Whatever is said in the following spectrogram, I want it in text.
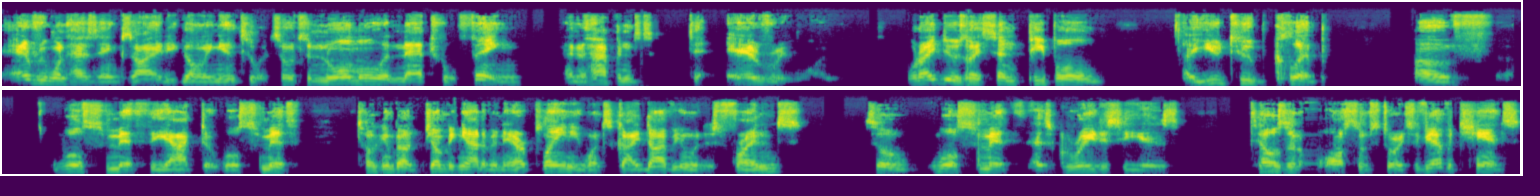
everyone has anxiety going into it. So it's a normal and natural thing, and it happens to everyone. What I do is I send people a YouTube clip of Will Smith, the actor, Will Smith, talking about jumping out of an airplane. He went skydiving with his friends. So Will Smith, as great as he is, tells an awesome story. So if you have a chance,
